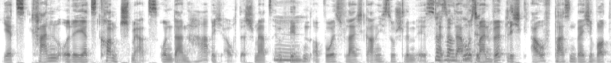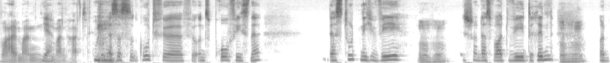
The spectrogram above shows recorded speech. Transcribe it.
jetzt kann oder jetzt kommt Schmerz und dann habe ich auch das Schmerzempfinden, mhm. obwohl es vielleicht gar nicht so schlimm ist. Nochmal also da muss man wirklich aufpassen, welche Wortwahl man, ja. man hat. Das ist gut für, für uns Profis, ne? Das tut nicht weh, mhm. ist schon das Wort weh drin mhm. und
